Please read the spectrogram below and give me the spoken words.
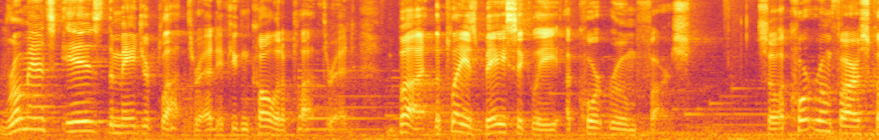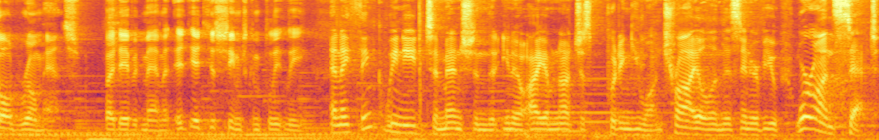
Romance is the major plot thread, if you can call it a plot thread, but the play is basically a courtroom farce. So, a courtroom farce called Romance by David Mamet. It, it just seems completely. And I think we need to mention that, you know, I am not just putting you on trial in this interview. We're on set.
